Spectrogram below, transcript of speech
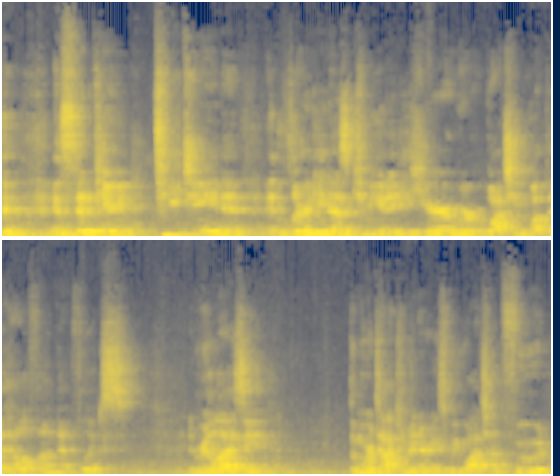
instead of hearing teaching and, and learning as a community here, we're watching What the Health on Netflix and realizing the more documentaries we watch on food,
